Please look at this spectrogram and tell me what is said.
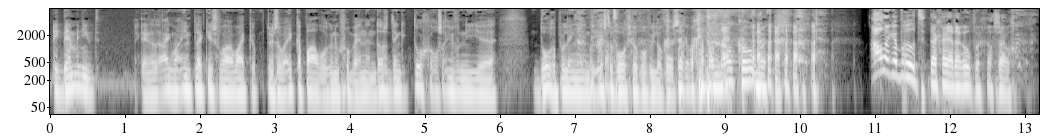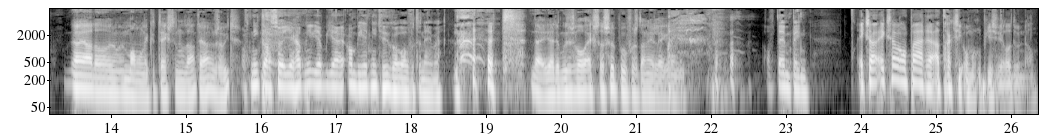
Ik ben benieuwd. Ik denk dat er eigenlijk maar één plek is waar, waar, ik, tenminste waar ik capabel genoeg voor ben. En dat is denk ik toch als een van die eh dorpelingen in de eerste voorstel van Villa Volta. Zeggen, wat gaat er nou komen? Algebroed, daar ga jij daar roepen of zo. Nou ja, dan een mannelijke tekst inderdaad, ja, zoiets. Of niet als, eh, je, gaat niet, je, ambieert niet Hugo over te nemen. Nee, ja, daar moeten ze wel extra subwoofers dan neerleggen, denk ik. Of demping. Ik zou, ik zou wel een paar eh, attractieomroepjes willen doen dan.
